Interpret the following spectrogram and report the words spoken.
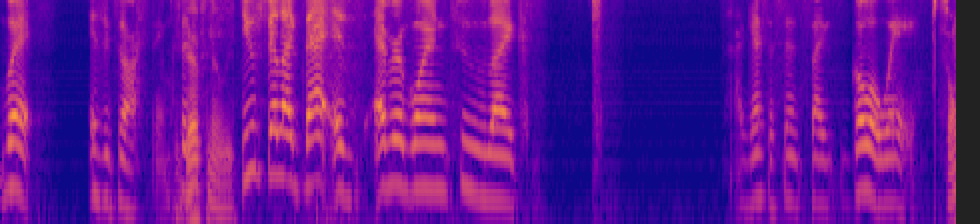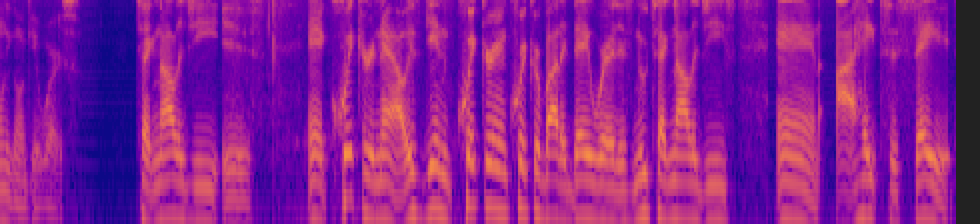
But it's exhausting. So definitely do you feel like that is ever going to like? I guess a sense like go away. it's only gonna get worse. Technology is and quicker now. It's getting quicker and quicker by the day where there's new technologies. And I hate to say it,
